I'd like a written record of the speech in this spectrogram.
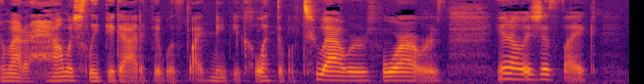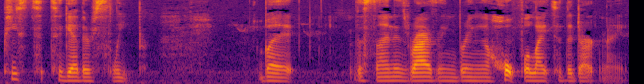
no matter how much sleep you got. If it was like maybe a collective of two hours, four hours, you know, it's just like pieced together sleep. But the sun is rising, bringing a hopeful light to the dark night.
